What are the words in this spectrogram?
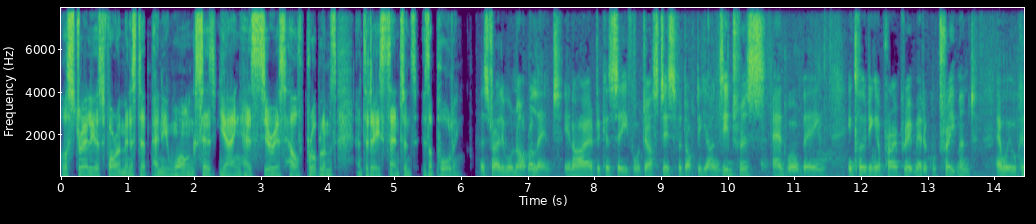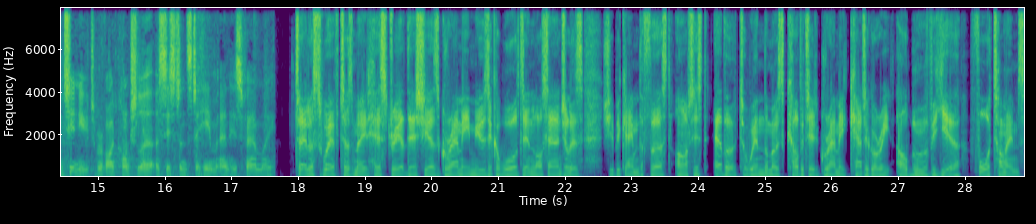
Australia's Foreign Minister Penny Wong says Yang has serious health problems, and today's sentence is appalling. Australia will not relent in our advocacy for justice for Dr. Yang's interests and well-being, including appropriate medical treatment, and we will continue to provide consular assistance to him and his family. Taylor Swift has made history at this year's Grammy Music Awards in Los Angeles. She became the first artist ever to win the most coveted Grammy category, Album of the Year, four times.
